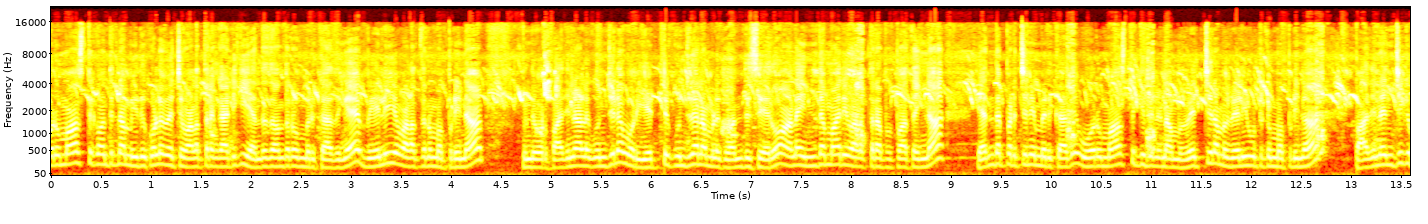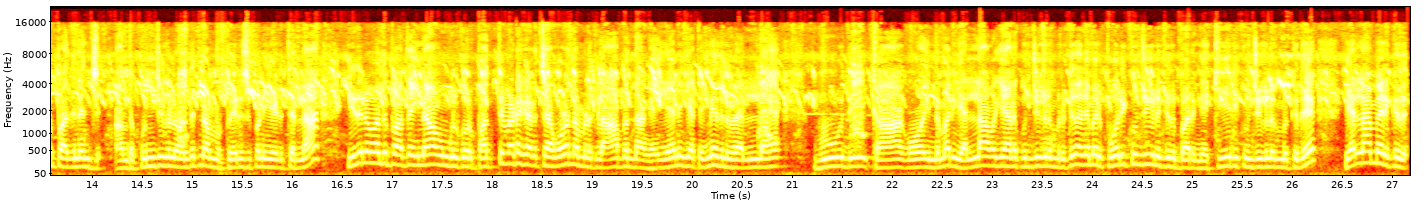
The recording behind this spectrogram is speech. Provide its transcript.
ஒரு மாதத்துக்கு வந்துட்டு நம்ம இதுக்குள்ளே வச்சு வளர்த்துறங்காட்டிக்கு எந்த தொந்தரவும் இருக்காதுங்க. வெளியே வளர்த்தணும் அப்படின்னா இந்த ஒரு பதினாலு குஞ்சில் ஒரு எட்டு குஞ்சு தான் நம்மளுக்கு வந்து சேரும். ஆனால் இந்த மாதிரி வளர்த்துறப்ப பார்த்தீங்கன்னா எந்த பிரச்சனையும் இருக்காது. ஒரு மாதத்துக்கு இதில் நம்ம வச்சு நம்ம வெளியே விட்டுட்டோம் அப்படின்னா அஞ்சுக்கு பதினஞ்சு. அந்த குஞ்சுகள் வந்துட்டு நம்ம பெருசு பண்ணி எடுத்துடலாம். இதில் வந்து பார்த்தீங்கன்னா உங்களுக்கு ஒரு பத்து விடை கிடைச்சா கூட நம்மளுக்கு லாபம் தாங்க. ஏன்னு கேட்டிங்கன்னா இதில் வெள்ளை பூதி காகம் இந்த மாதிரி எல்லா வகையான குஞ்சுகளும் இருக்குது. அதே மாதிரி பொறி குஞ்சுகள் இருக்குது பாருங்கள் கீரி குஞ்சுகளும் இருக்குது. எல்லாமே இருக்குது.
